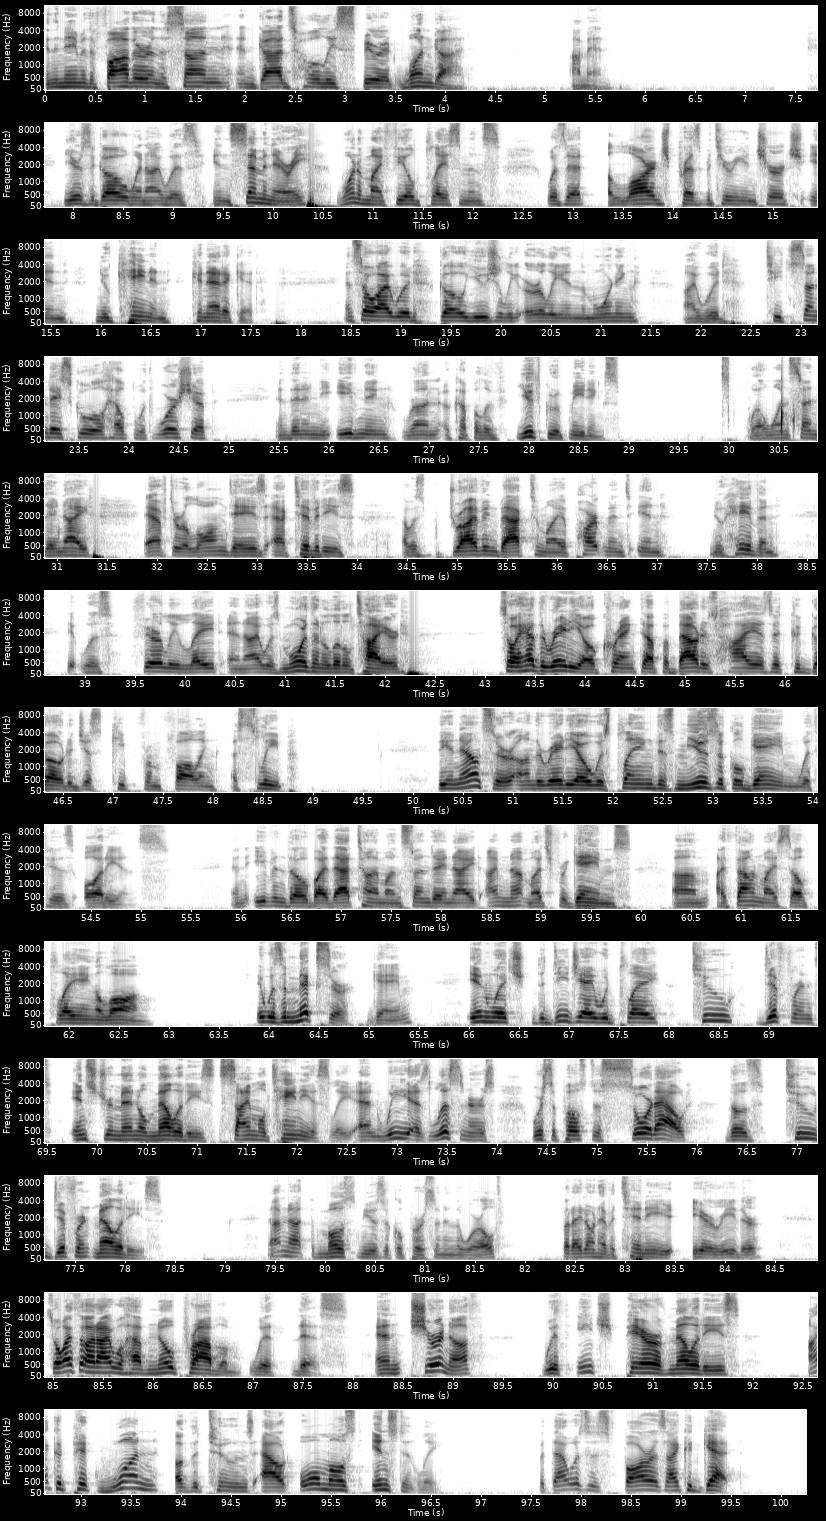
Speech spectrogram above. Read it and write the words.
In the name of the Father, and the Son, and God's Holy Spirit, one God. Amen. Years ago, when I was in seminary, one of my field placements was at a large Presbyterian church in New Canaan, Connecticut. And so I would go usually early in the morning. I would teach Sunday school, help with worship, and then in the evening run a couple of youth group meetings. Well, one Sunday night, after a long day's activities, I was driving back to my apartment in New Haven. It was fairly late, and I was more than a little tired. So I had the radio cranked up about as high as it could go to just keep from falling asleep. The announcer on the radio was playing this musical game with his audience. And even though by that time on Sunday night I'm not much for games, um, I found myself playing along. It was a mixer game in which the DJ would play two different instrumental melodies simultaneously, and we as listeners were supposed to sort out those two different melodies. Now, I'm not the most musical person in the world, but I don't have a tin e- ear either. So I thought I will have no problem with this. And sure enough, with each pair of melodies, I could pick one of the tunes out almost instantly. But that was as far as I could get.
